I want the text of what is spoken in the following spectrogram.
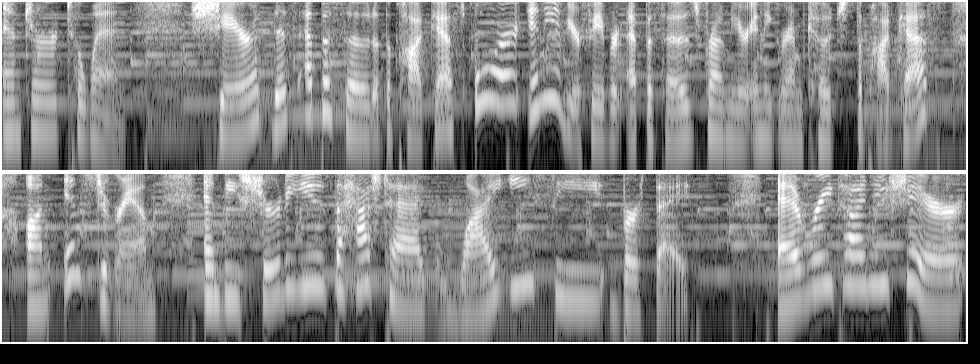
enter to win share this episode of the podcast or any of your favorite episodes from your Enneagram Coach, the podcast, on Instagram, and be sure to use the hashtag YECBirthday. Every time you share,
